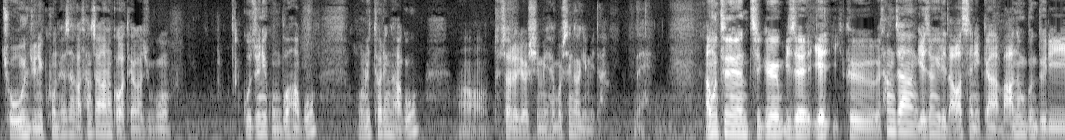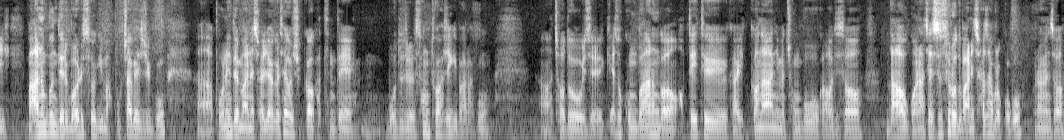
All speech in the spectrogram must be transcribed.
좋은 유니콘 회사가 상장하는 것 같아가지고 꾸준히 공부하고 모니터링하고 어, 투자를 열심히 해볼 생각입니다. 네. 아무튼 지금 이제 예, 그 상장 예정일이 나왔으니까 많은 분들이 많은 분들의 머릿속이 막 복잡해지고 아, 본인들만의 전략을 세우실 것 같은데 음, 모두들 성투하시기 바라고 어, 저도 이제 계속 공부하는 거 업데이트가 있거나 아니면 정보가 어디서 나오거나 제 스스로도 많이 찾아볼 거고 그러면서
